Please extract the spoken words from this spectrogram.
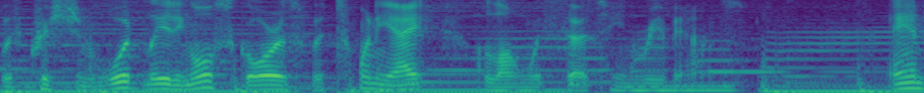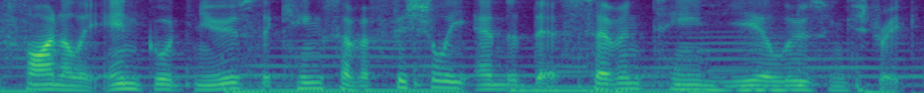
with Christian Wood leading all scorers with 28, along with 13 rebounds. And finally, in good news, the Kings have officially ended their 17 year losing streak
